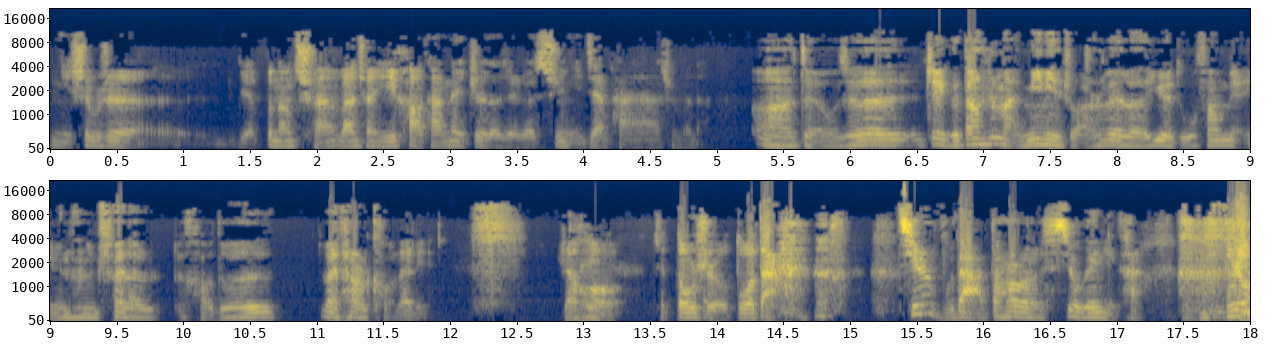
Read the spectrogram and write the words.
你是不是也不能全完全依靠它内置的这个虚拟键盘啊什么的？啊、对，我觉得这个当时买 mini 主要是为了阅读方便，因为它能揣到好多外套口袋里。然后这兜是有多大？其实不大，到时候秀给你看。不用。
